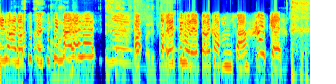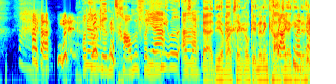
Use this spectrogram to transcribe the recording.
hele vejen op til fødsel. Jeg tænkte, nej, nej, nej. Og, og et minut efter, der kom min far. Hej, skat. Og du har givet dem traume for Ja. livet. Altså, Ja, de har bare tænkt, okay, nu er det en carjacking, det her.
